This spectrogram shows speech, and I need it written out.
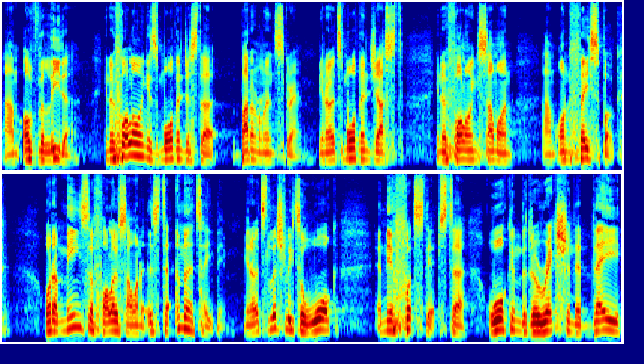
um, of the leader. You know, following is more than just a button on Instagram. You know, it's more than just, you know, following someone um, on Facebook. What it means to follow someone is to imitate them. You know, it's literally to walk in their footsteps, to walk in the direction that they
